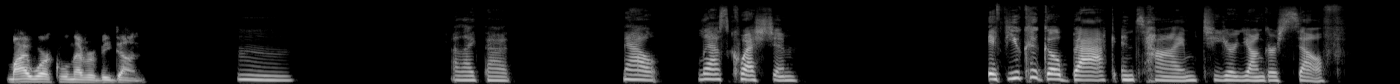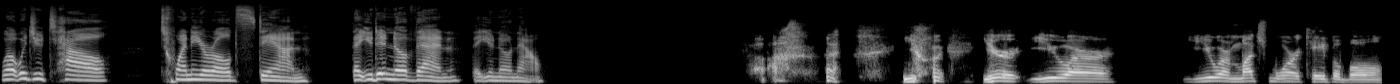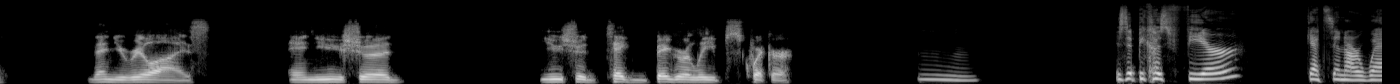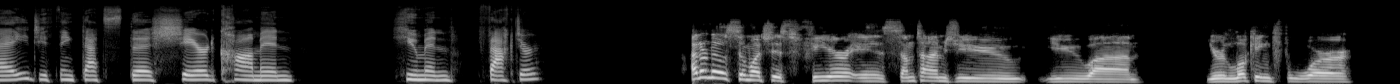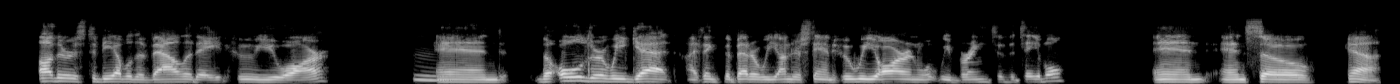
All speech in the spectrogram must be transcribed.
my work will never be done. Hmm. I like that. Now, last question. If you could go back in time to your younger self, what would you tell 20 year old Stan that you didn't know then that you know now? you you're you are you are much more capable than you realize and you should you should take bigger leaps quicker Hmm. Is it because fear gets in our way? Do you think that's the shared common human factor? I don't know so much as fear is sometimes you you um, you're looking for others to be able to validate who you are, Mm. and the older we get, I think the better we understand who we are and what we bring to the table, and and so yeah,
